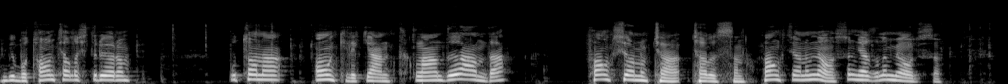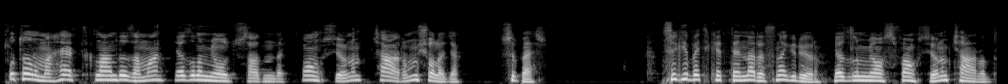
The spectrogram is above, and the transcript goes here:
Bir buton çalıştırıyorum. Butona 10 klik yani tıklandığı anda fonksiyonum çalışsın. Fonksiyonum ne olsun? Yazılım yolcusu. Butonuma her tıklandığı zaman yazılım yolcusu adındaki fonksiyonum çağrılmış olacak. Süper. Script etiketlerinin arasına giriyorum. Yazılım yolcusu fonksiyonum çağrıldı.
